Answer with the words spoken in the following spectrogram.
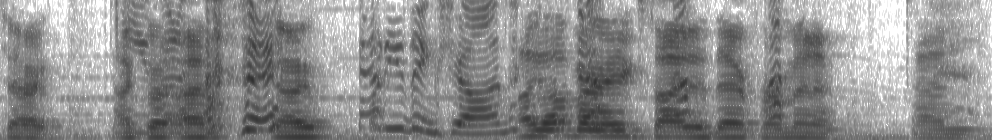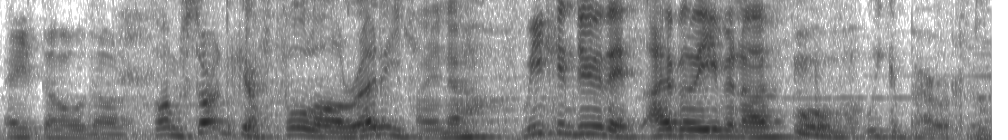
Sorry. I You got, um, gonna- no, what do you think, Sean? I got very excited there for a minute and ate the whole donut. I'm starting to get full already. I know. We can do this. I believe in us. Oh, we can power through.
